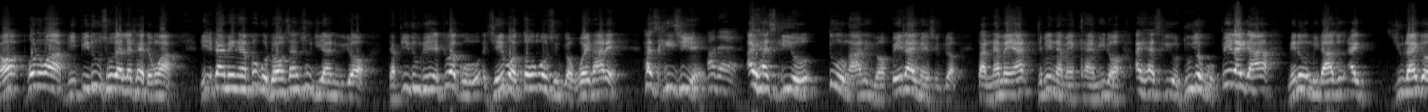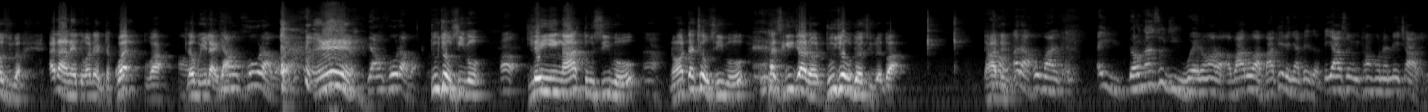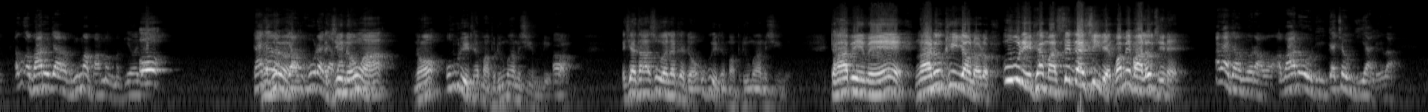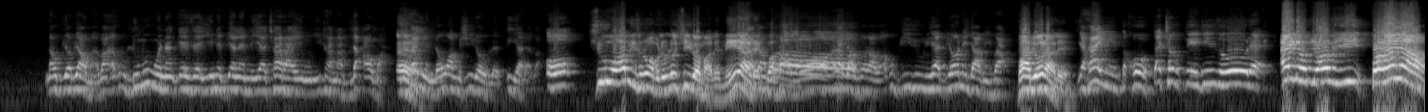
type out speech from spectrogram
နော်ဖိုးတော့ကဒီပြည်သူအစိုးရလက်ထက်တုန်းကဒီအတိုင်ပင်ခံပုဂ္ဂိုလ်ဒေါအောင်ဆန်းစုကြည်ကနေပြီးတော့ဒါပြည်သူတွေအတွက်ကိုအရေးပေါ်သုံးဖို့ဆိုပြီးတော့ဝယ်ထားတဲ့ ဟတ်စကီရှိတယ်ဟုတ်တယ်အဲ့ဟတ်စကီကိုသူ့ကိုငားနေတော့ပေးလိုက်မယ်ဆိုပြီးတော့ဒါနာမည်ကဒီပြည့်နာမည်ခံပြီးတော့အဲ့ဟတ်စကီကိုဒူးချုပ်ကိုပေးလိုက်တာမင်းတို့မိသားစုအဲ့ယူလိုက်တော့ဆိုတော့အဲ့ဒါနဲ့သူကတော့တကွက်သူကလုပ်ပေးလိုက်တာပြောင်းခိုးတာပေါ့အင်းပြောင်းခိုးတာပေါ့ဒူးချုပ်စီးဖို့ဟုတ်လေရင်ကသူစီးဖို့အာနော်တက်ချုပ်စီးဖို့ဟတ်စကီကြတော့ဒူးချုပ်အတွက်ဆိုပြီးတော့သူကဒါတူအဲ့ဒါဟိုမှာအဲ့ဒေါန်ဆန်းစုကြည်ဝယ်တော့ကတော့အဘတို့ကဘာဖြစ်တယ်ညာဖြစ်ဆိုတရားဆိုပြီးထောင်ခုနှစ်နှစ်ချတယ်လေအခုအဘတို့ကြတော့ဘူးမှဘာမှမပြောကြအော် ဒါကြတော့ပြောင်းခိုးတာအရင်တုန်းကနော်ဥပဒေထက်မှာဘယ်သူမှမရှိဘူးလေဟုတ်အရသာဆိုရလက်ထက်တော့ဥပဒေထက်မှာဘယ်သူမှမရှိဘူးဒါပေမဲ့ငါတို့ခေတ်ရောက်လာတော့ဥပဒေထက်မှာစစ်တပ်ရှိတယ်ကွာမင်းဘာလုပ်ချင်လဲအဲ့ဒါကြောင့်ပြောတာပေါ့အဘတို့ဒီတက်ချုပ်ကြီးရလေပါ နောက်ပြောပြအောင်ပါအခုလူမှုဝန်ထမ်းကယ်ဆယ်ရေးနဲ့ပြန်လည်နေရချထားရေးဝန်ကြီးဌာနလက်အောက်မှာဒါရင်လုံးဝမရှိတော့ဘူးလေသိရတယ်ပါအော်ယူသွားပြီဆိုတော့ဘယ်လိုလုပ်ရှိတော့မှာလဲမင်းရတယ်ကွာအဲ့ဒါကြောင့်ပြောတာပေါ့အခုပြည်သူတွေကပြောနေကြပြီဗျဘာပြောတာလဲရခိုင်ရင်တခိုးတက်ချုပ်တေချင်းဆိုတဲ့အဲ့လိုပြောပြီဘာလဲရအောင်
